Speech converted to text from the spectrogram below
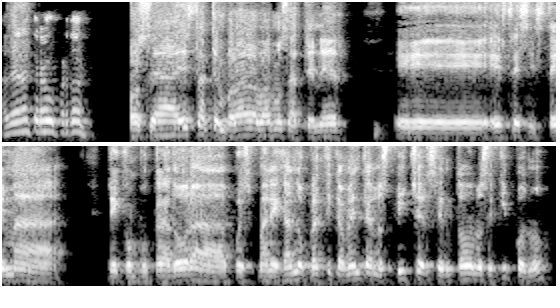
Adelante, Raúl, perdón. O sea, esta temporada vamos a tener eh, este sistema de computadora, pues manejando prácticamente a los pitchers en todos los equipos, ¿no?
